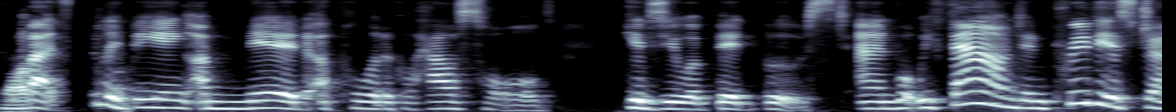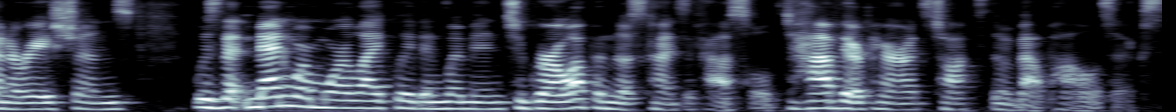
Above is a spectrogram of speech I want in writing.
But simply being amid a political household gives you a big boost. And what we found in previous generations was that men were more likely than women to grow up in those kinds of households, to have their parents talk to them about politics.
